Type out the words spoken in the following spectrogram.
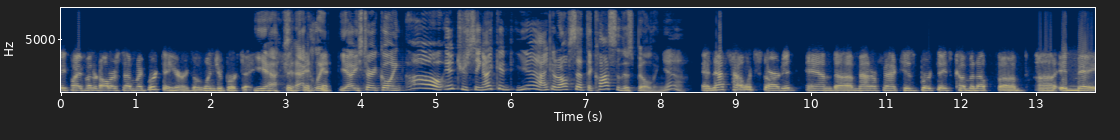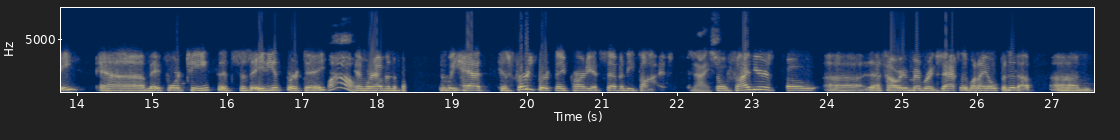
you five hundred dollars to have my birthday here?" I go, "When's your birthday?" Yeah, exactly. yeah, you start going, oh, interesting. I could, yeah, I could offset the cost of this building. Yeah. And that's how it started. And uh, matter of fact, his birthday's coming up uh, uh, in May, uh, May 14th. It's his 80th birthday. Wow. And we're having the. And we had his first birthday party at 75. Nice. So five years ago, uh, that's how I remember exactly when I opened it up. Um,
